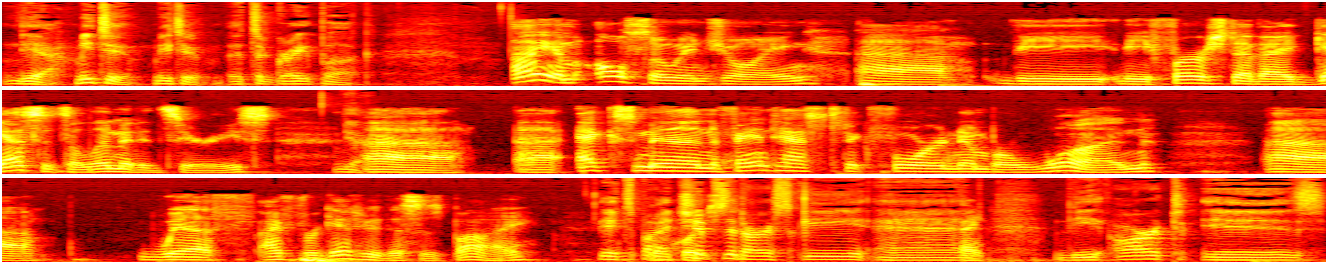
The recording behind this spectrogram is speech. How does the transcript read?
Yeah, me too. Me too. It's a great book. I am also enjoying uh, the the first of I guess it's a limited series. Yeah. Uh, uh, X Men Fantastic Four number one uh, with I forget who this is by. It's by Chip Zdarsky, and the art is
